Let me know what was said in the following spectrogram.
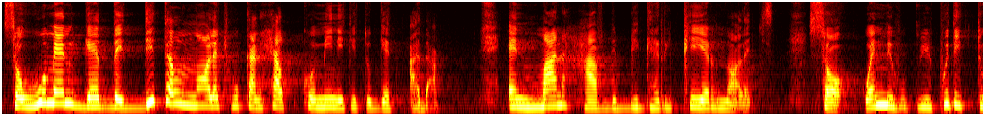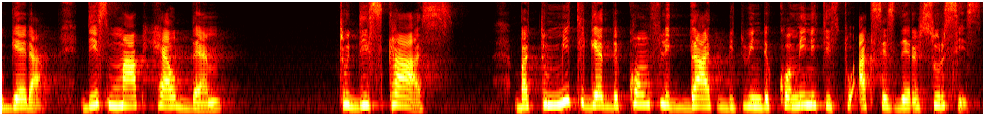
So women get the detailed knowledge who can help community to get adapt. And men have the bigger repair knowledge. So when we, we put it together, this map helped them to discuss, but to mitigate the conflict that between the communities to access the resources,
